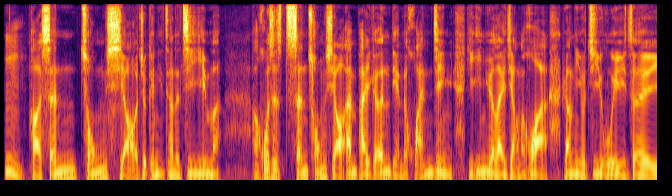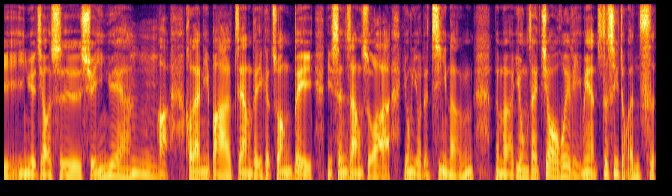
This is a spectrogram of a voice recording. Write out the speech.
嗯，好，神从小就给你这样的基因嘛，啊，或是神从小安排一个恩典的环境，以音乐来讲的话，让你有机会在音乐教室学音乐啊，嗯，啊，后来你把这样的一个装备，你身上所、啊、拥有的技能，那么用在教会里面，这是一种恩赐。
